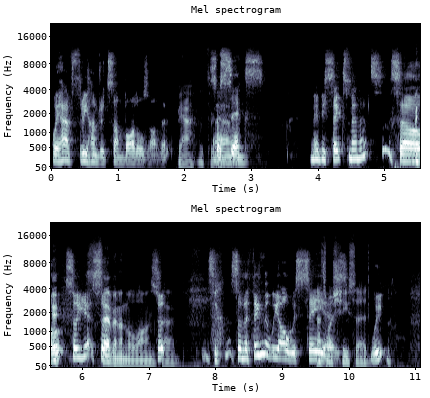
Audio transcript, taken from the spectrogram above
We have 300 some bottles of it. Yeah, that's a So good Um, six. Maybe six minutes. So, so yeah, so, seven on the long so- side. So the thing that we always say That's is what she said. We.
